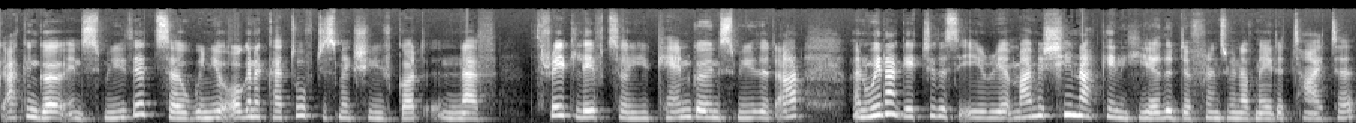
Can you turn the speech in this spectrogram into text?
I can go and smooth it. So when you are going to cut off, just make sure you've got enough thread left so you can go and smooth it out. And when I get to this area, my machine, I can hear the difference when I've made it tighter.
